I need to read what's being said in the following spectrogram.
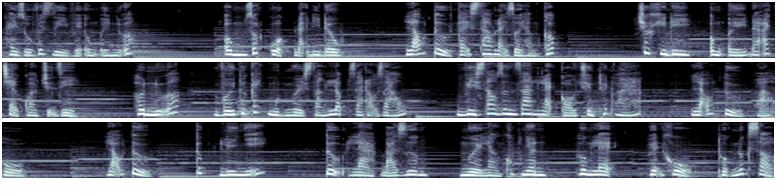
hay dấu vết gì về ông ấy nữa. Ông rốt cuộc đã đi đâu? Lão Tử tại sao lại rời Hàm Cốc? Trước khi đi, ông ấy đã trải qua chuyện gì? Hơn nữa, với tư cách một người sáng lập ra đạo giáo, vì sao dân gian lại có truyền thuyết hóa? Lão tử hóa hồ. Lão tử tức ly nhĩ tự là bá dương người làng khúc nhân hương lệ huyện khổ thuộc nước sở.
